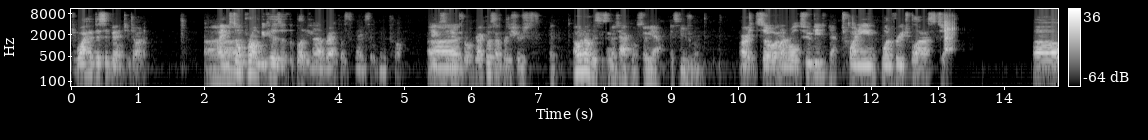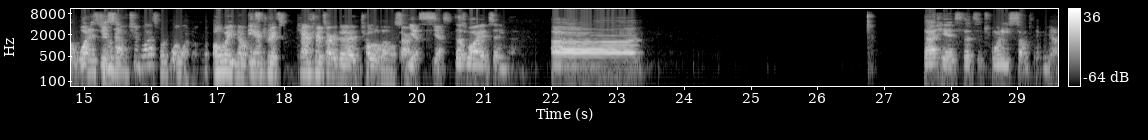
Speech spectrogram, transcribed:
do I have disadvantage on it? Uh, I am still prone because of the bloody. Uh, reckless makes it neutral. makes it uh, neutral. Reckless, I'm pretty sure is just. Oh no, this is an attack roll, so yeah, it's neutral. Alright, so I'm going to roll 2d20, one for each blast. Uh, one is Do you missing. have two blasts? What warlock level? Oh wait, no, It's- cantrips. Cantrips are the total level. Sorry. Yes. Yes. That's why I'm saying that. Uh, that hits. That's a 20 something. Yeah.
